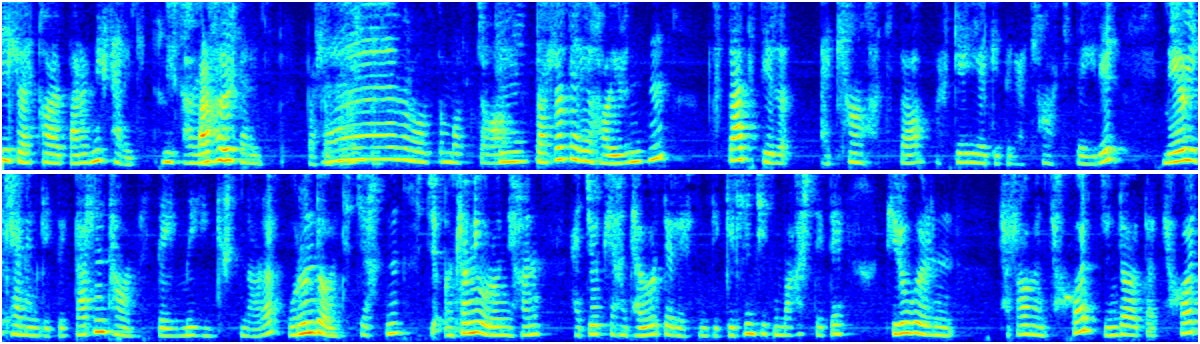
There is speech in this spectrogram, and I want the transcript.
жил байтугай бараг нэг сарын дотор. Нэг сарын. Бараг 2 сарын дотор болоод байгаа шүү дээ. Амар урдан болж байгаа. 7 сарын 2-нд нь буцаад тэр адилхан хоттоо Аркерия гэдэг адилхан хоттоо ирээд Mary Cannon гэдэг 75 настай эмээгийн гэрт нь ороод өрөөндөө унтчихяхт нь унтлагын өрөөнийх нь хажуудлынхын тавиур дээр байсан тий гэрлийн чийдэн байгаа штэ тий тэрүүгээр нь толгойг нь цохоод зөндөө удаа цохоод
